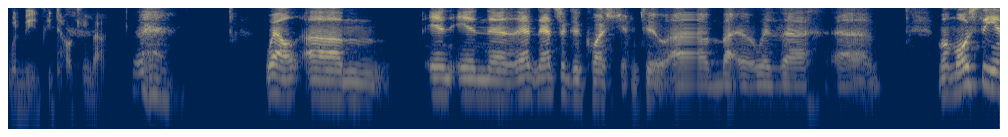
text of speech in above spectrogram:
would we be talking about? Well, um, in, in, uh, that, that's a good question too, uh, but with, uh, uh, most the,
